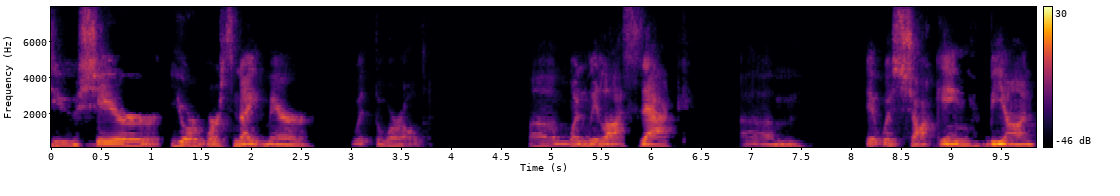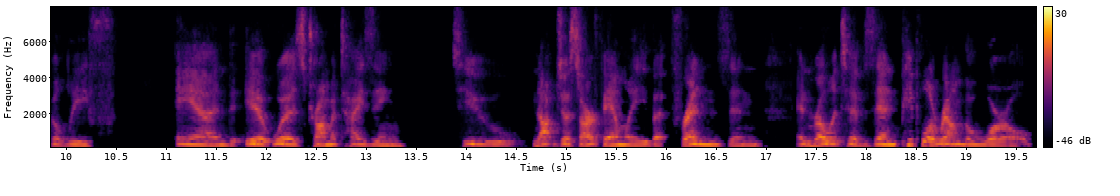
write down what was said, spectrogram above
to share your worst nightmare with the world. Um, when we lost Zac, um, it was shocking beyond belief. And it was traumatizing to not just our family, but friends and, and relatives and people around the world.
